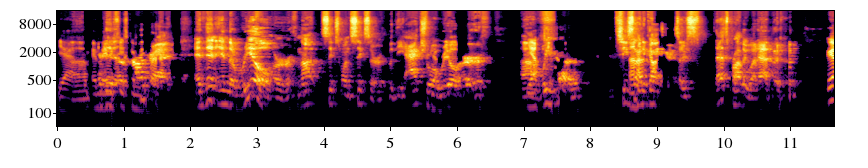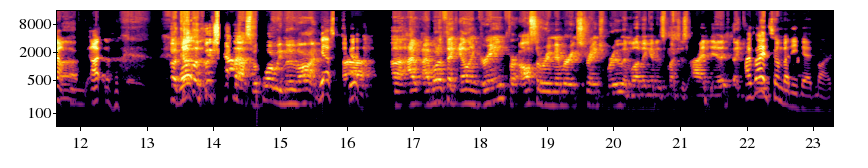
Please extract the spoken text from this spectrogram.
yeah, Um, and and, maybe then she's her going to. contract, and then in the real Earth, not 616 Earth, but the actual Yeah. real Earth, uh, Yeah. we know she Uh-huh. signed a contract. So that's probably what happened. Yeah, uh, I, a Well- couple of quick shout outs before we move on. yes, good. Uh, uh, I, I want to thank Ellen Green for also remembering Strange Brew and loving it as much as I did. Thank you. I'm glad somebody did, Mark.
